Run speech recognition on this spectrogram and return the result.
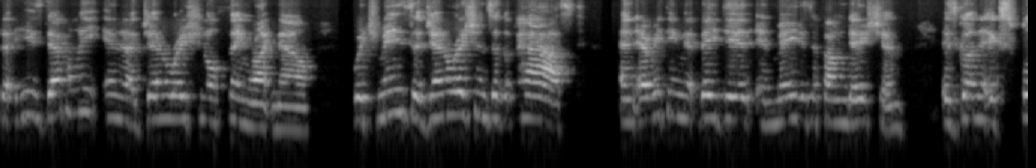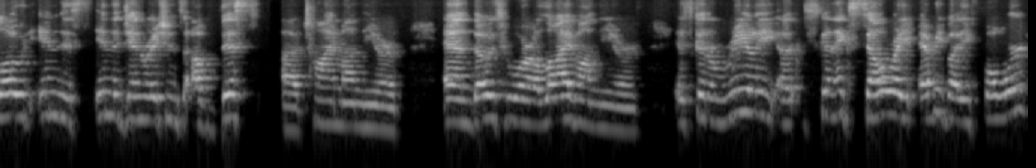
that he's definitely in a generational thing right now, which means the generations of the past and everything that they did and made as a foundation is going to explode in this in the generations of this uh, time on the earth and those who are alive on the earth. It's going to really uh, it's going to accelerate everybody forward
